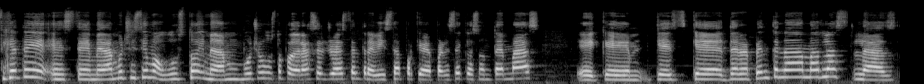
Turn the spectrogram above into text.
Fíjate, este, me da muchísimo gusto y me da mucho gusto poder hacer yo esta entrevista porque me parece que son temas eh, que, que, que, de repente nada más las, las,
